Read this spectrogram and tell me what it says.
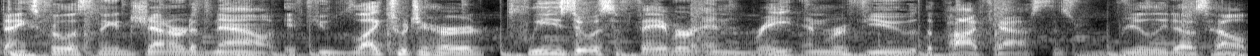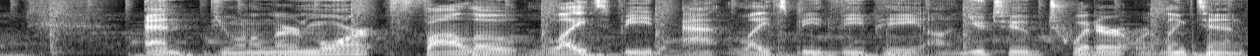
Thanks for listening to Generative Now. If you liked what you heard, please do us a favor and rate and review the podcast. This really does help. And if you want to learn more, follow Lightspeed at Lightspeed VP on YouTube, Twitter, or LinkedIn.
